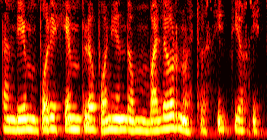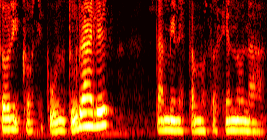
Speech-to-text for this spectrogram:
también, por ejemplo, poniendo en valor nuestros sitios históricos y culturales, también estamos haciendo una,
